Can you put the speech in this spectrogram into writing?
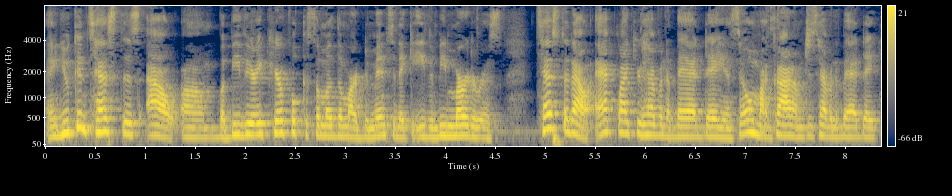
And you can test this out, um, but be very careful because some of them are demented. They can even be murderous. Test it out. Act like you're having a bad day and say, oh my God, I'm just having a bad day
